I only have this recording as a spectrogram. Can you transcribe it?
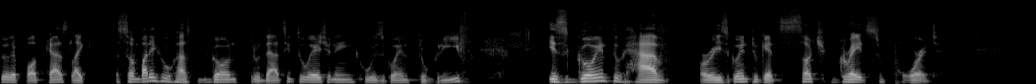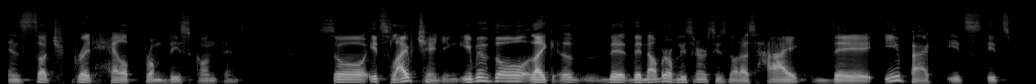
to the podcast, like somebody who has gone through that situation and who is going through grief, is going to have or is going to get such great support and such great help from this content. So it's life changing. Even though like uh, the the number of listeners is not as high, the impact it's it's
